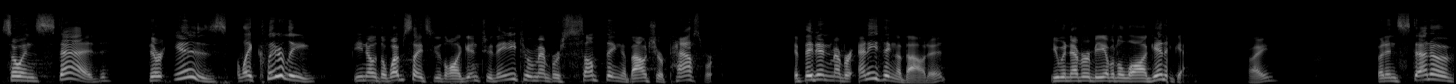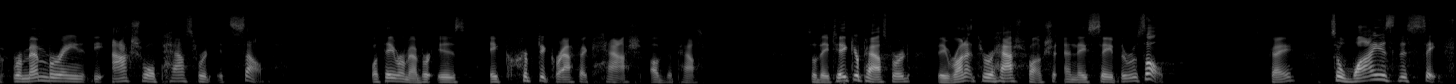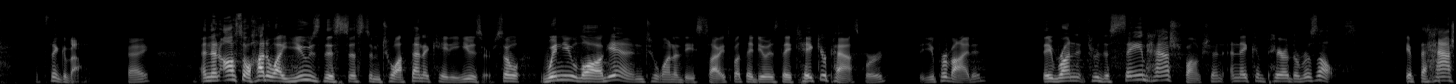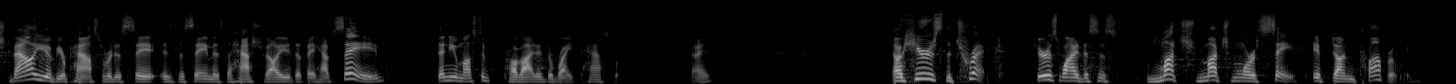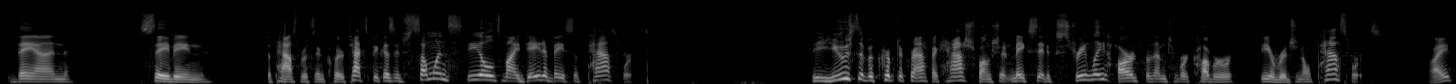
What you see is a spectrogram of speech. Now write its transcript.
So instead, there is, like clearly, you know, the websites you log into, they need to remember something about your password. If they didn't remember anything about it, you would never be able to log in again, right? But instead of remembering the actual password itself, what they remember is a cryptographic hash of the password. So they take your password, they run it through a hash function, and they save the result. Okay? So why is this safe? Let's think about it, okay? And then also, how do I use this system to authenticate a user? So when you log in to one of these sites, what they do is they take your password that you provided, they run it through the same hash function, and they compare the results. If the hashed value of your password is, say, is the same as the hashed value that they have saved, then you must have provided the right password, okay? Now here's the trick. Here's why this is much, much more safe, if done properly, than saving the passwords in clear text, because if someone steals my database of passwords, the use of a cryptographic hash function makes it extremely hard for them to recover the original passwords, right?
